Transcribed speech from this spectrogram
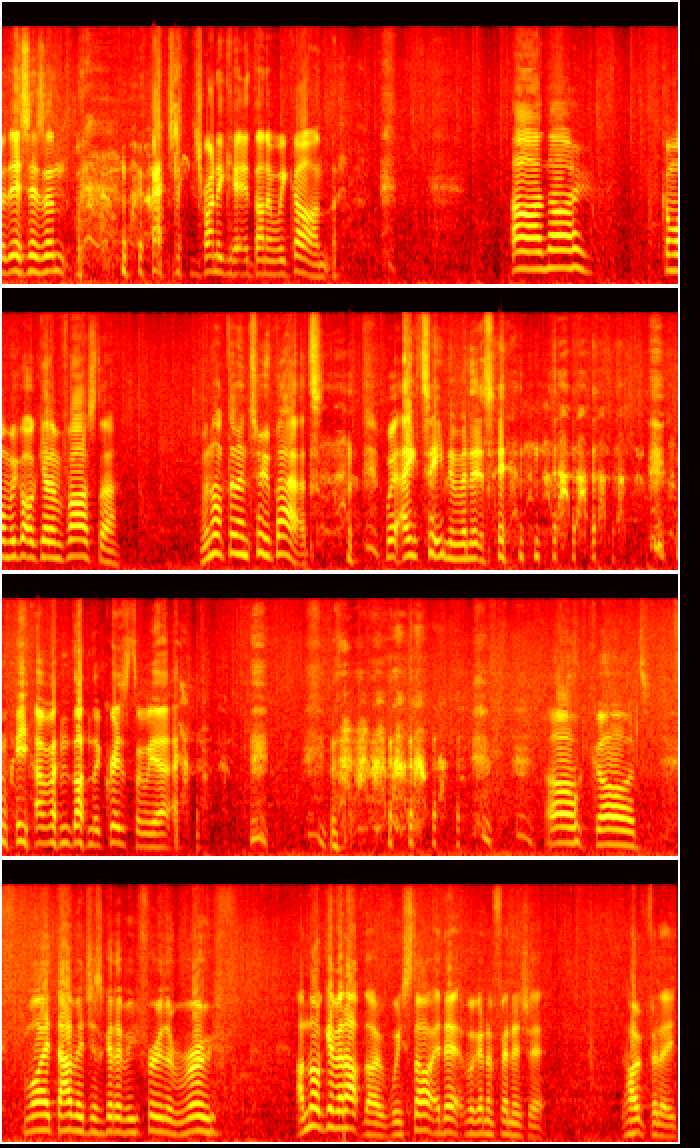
But this isn't. We're actually trying to get it done and we can't. oh no. Come on, we got to kill him faster. We're not doing too bad. We're 18 minutes in. we haven't done the crystal yet. oh god. My damage is going to be through the roof. I'm not giving up though. We started it. We're going to finish it. Hopefully.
